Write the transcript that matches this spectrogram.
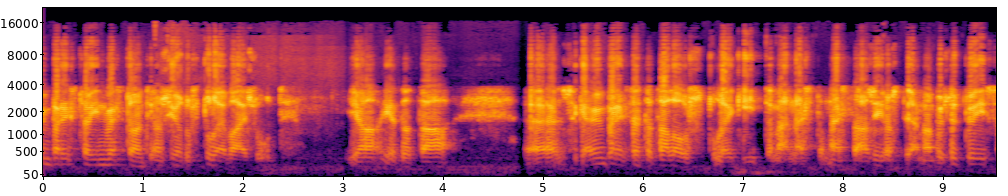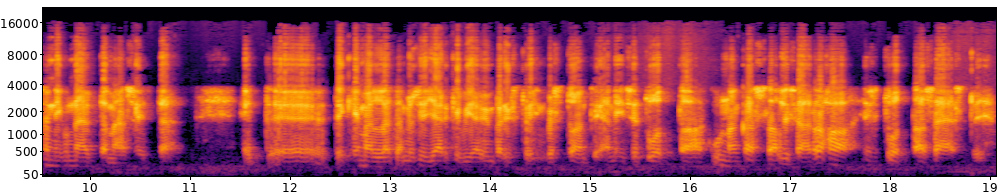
ympäristöinvestointi on sijoitus tulevaisuuteen. Ja, ja tota, äh, sekä ympäristö että talous tulee kiittämään näistä, näistä asioista. Ja me on pystytty itse niin näyttämään se, että, että äh, tekemällä tämmöisiä järkeviä ympäristöinvestointeja, niin se tuottaa kunnan kanssa lisää rahaa ja se tuottaa säästöjä.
